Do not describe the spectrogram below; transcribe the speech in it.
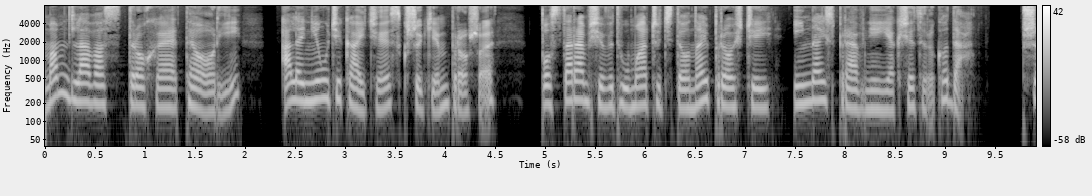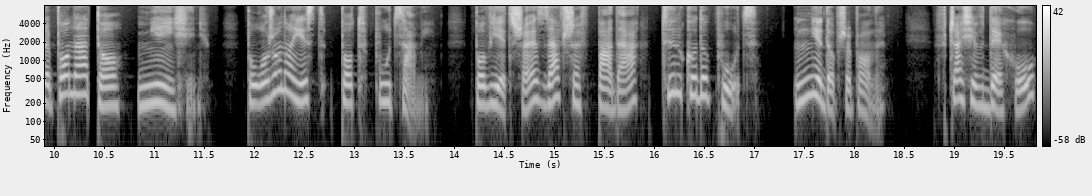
Mam dla Was trochę teorii, ale nie uciekajcie z krzykiem, proszę. Postaram się wytłumaczyć to najprościej i najsprawniej, jak się tylko da. Przepona to mięsień. Położona jest pod płucami. Powietrze zawsze wpada tylko do płuc, nie do przepony. W czasie wdechu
